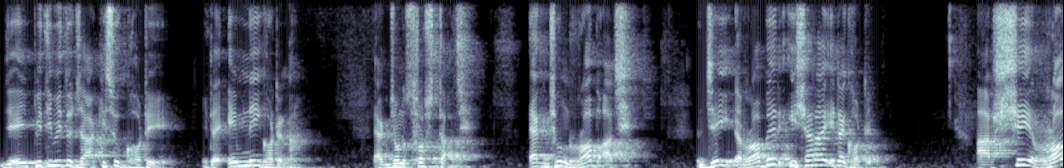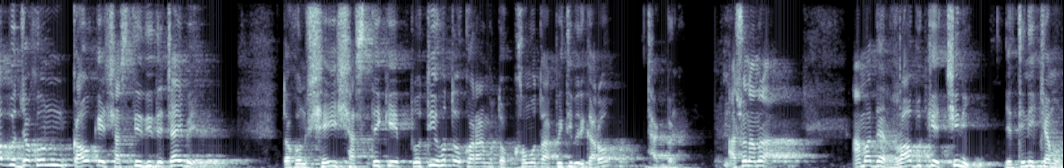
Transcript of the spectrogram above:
যে এই পৃথিবীতে যা কিছু ঘটে, এটা এমনিই ঘটে না। একজন স্রষ্টা আছে, একজন রব আছে, যেই রবের ইশারায় এটা ঘটে। আর সেই রব যখন কাউকে শাস্তি দিতে চাইবে, তখন সেই শাস্তিকে প্রতিহত করার মতো ক্ষমতা পৃথিবীর কারও থাকবে না। আসুন আমরা আমাদের রবকে চিনি যে তিনি কেমন।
